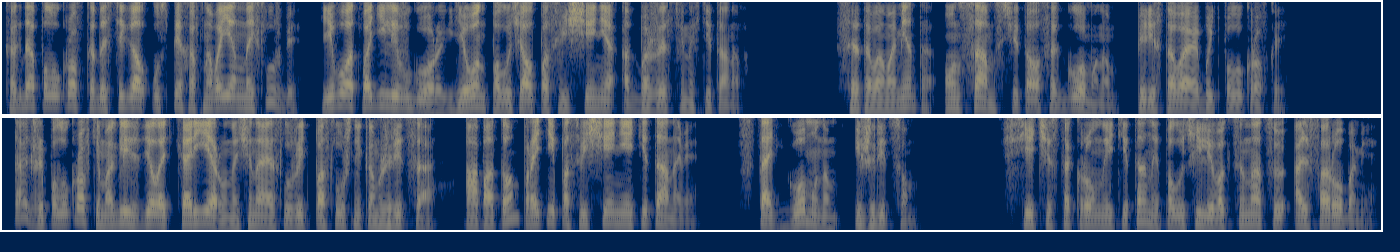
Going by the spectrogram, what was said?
Когда полукровка достигал успехов на военной службе, его отводили в горы, где он получал посвящение от божественных титанов. С этого момента он сам считался гомоном, переставая быть полукровкой. Также полукровки могли сделать карьеру, начиная служить послушником жреца, а потом пройти посвящение титанами, стать гомоном и жрецом. Все чистокровные титаны получили вакцинацию альфа-робами.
